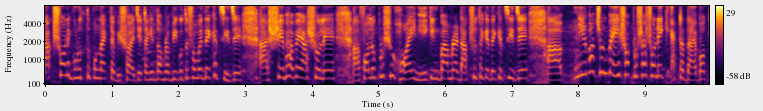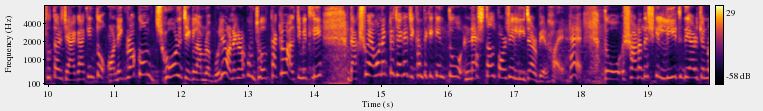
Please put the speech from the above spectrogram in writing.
ডাকসু অনেক গুরুত্বপূর্ণ একটা বিষয় যেটা কিন্তু আমরা বিগত সময় দেখেছি যে সেভাবে আসলে ফলপ্রসূ হয়নি কিংবা আমরা ডাকসু থেকে দেখেছি যে নির্বাচন বা এইসব প্রশাসনিক একটা দায়বদ্ধতার জায়গা কিন্তু অনেক রকম ঝোল যেগুলো আমরা বলি, অনেক রকম ঝোল থাকলেও আলটিমেটলি ডাকসু এমন একটা জায়গা যেখান থেকে কিন্তু ন্যাশনাল পর্যায়ে লিডার বের হয় হ্যাঁ? তো সারা দেশকে লিড দেওয়ার জন্য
